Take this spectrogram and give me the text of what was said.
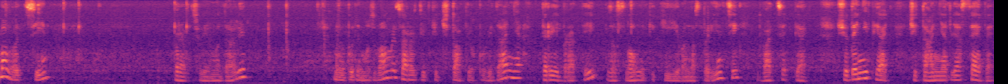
Молодці. Працюємо далі. Ми будемо з вами зараз дітки читати оповідання Три брати, засновники Києва на сторінці 25. Щоденні 5. Читання для себе.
